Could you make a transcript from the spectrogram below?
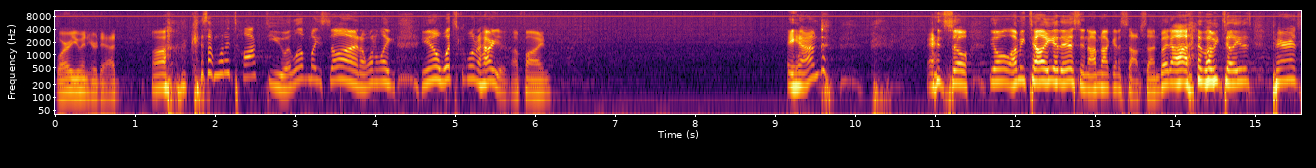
Why are you in here, Dad? Because uh, I want to talk to you. I love my son. I want to like, you know, what's going on? How are you? I'm fine. And and so, you know, let me tell you this, and I'm not going to stop, son, but uh, let me tell you this. Parents,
